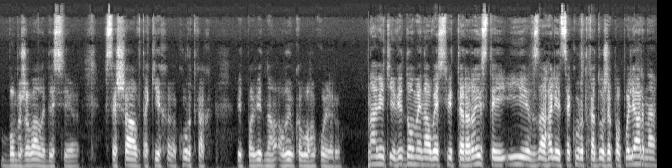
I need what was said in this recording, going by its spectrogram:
бомжували десь е, в США в таких е, куртках відповідно оливкового кольору. Навіть відомі на весь світ терористи, і взагалі ця куртка дуже популярна.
